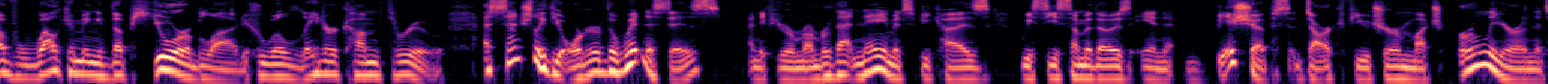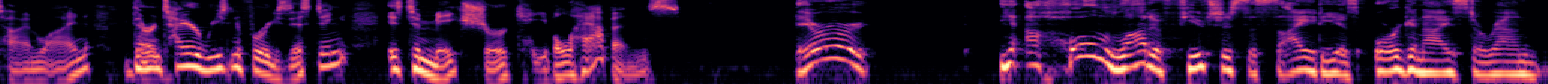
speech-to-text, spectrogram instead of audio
of welcoming the pure blood who will later come through. Essentially, the Order of the Witnesses, and if you remember that name, it's because we see some of those in Bishop's dark future much earlier in the timeline. Their entire reason for existing is to make sure Cable happens there are yeah, a whole lot of future society is organized around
